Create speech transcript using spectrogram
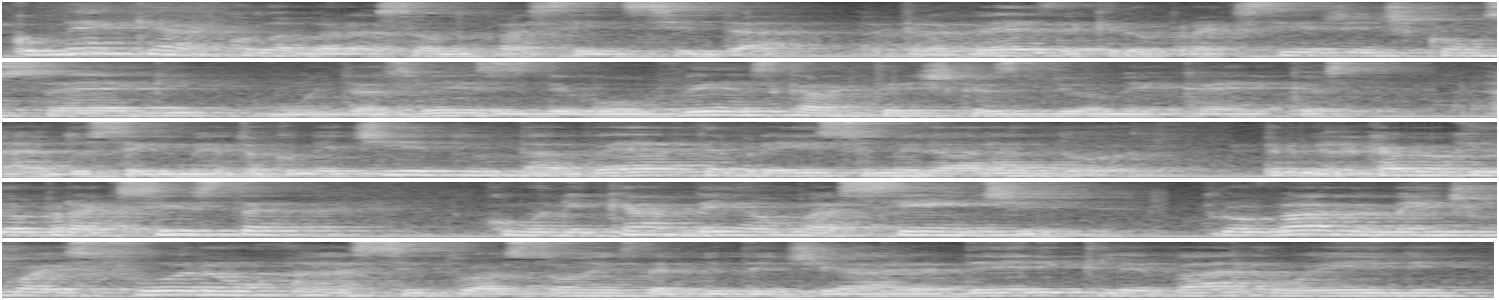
Como é que a colaboração do paciente se dá? Através da quiropraxia a gente consegue, muitas vezes, devolver as características biomecânicas uh, do segmento acometido, da vértebra, e isso melhora a dor. Primeiro, cabe ao quiropraxista comunicar bem ao paciente provavelmente quais foram as situações da vida diária dele que levaram ele,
